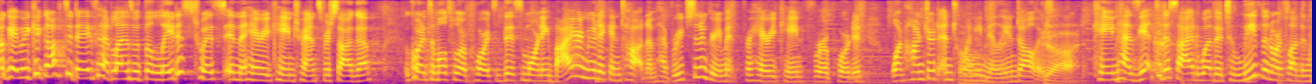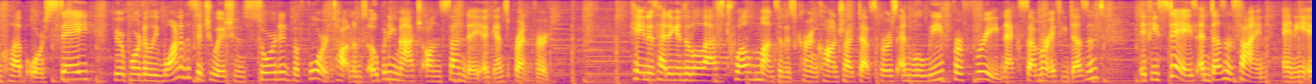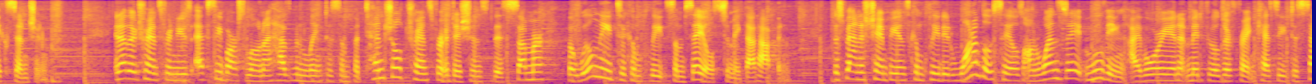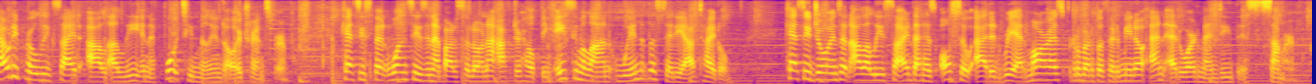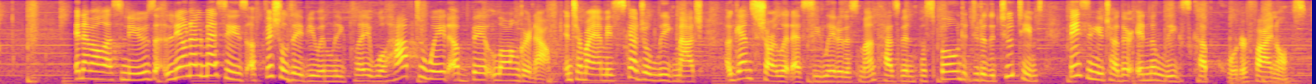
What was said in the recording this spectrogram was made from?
Okay, we kick off today's headlines with the latest twist in the Harry Kane transfer saga. According to multiple reports this morning, Bayern Munich and Tottenham have reached an agreement for Harry Kane for reported $120 oh million. God. Kane has yet to decide whether to leave the North London club or stay. He reportedly wanted the situation sorted before Tottenham's opening match on Sunday against Brentford. Kane is heading into the last 12 months of his current contract at Spurs and will leave for free next summer if he doesn't, if he stays and doesn't sign any extension. In other transfer news, FC Barcelona has been linked to some potential transfer additions this summer, but will need to complete some sales to make that happen. The Spanish champions completed one of those sales on Wednesday, moving Ivorian midfielder Frank Kessie to Saudi Pro League side Al Ahli in a $14 million transfer. Kessie spent one season at Barcelona after helping AC Milan win the Serie A title. Kessie joins an Al Ahli side that has also added Riyad Mahrez, Roberto Firmino, and Edouard Mendy this summer. In MLS news, Lionel Messi's official debut in league play will have to wait a bit longer now. Inter Miami's scheduled league match against Charlotte FC later this month has been postponed due to the two teams facing each other in the Leagues Cup quarterfinals.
